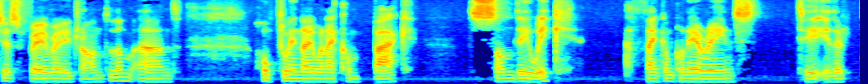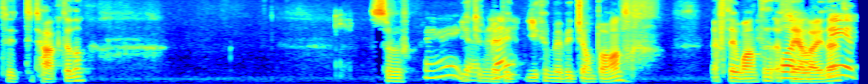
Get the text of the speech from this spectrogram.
just very, very drawn to them, and hopefully now when I come back Sunday week, I think I'm going to arrange to either to, to talk to them. So Very you good. can maybe hey? you can maybe jump on if they want it, if Well, they allow that.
